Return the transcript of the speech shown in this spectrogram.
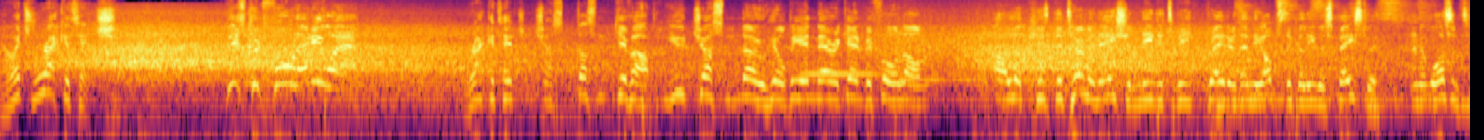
Now it's Rakitic. This could fall anywhere. Rakitic just doesn't give up. You just know he'll be in there again before long. Oh, look, his determination needed to be greater than the obstacle he was faced with, and it wasn't.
